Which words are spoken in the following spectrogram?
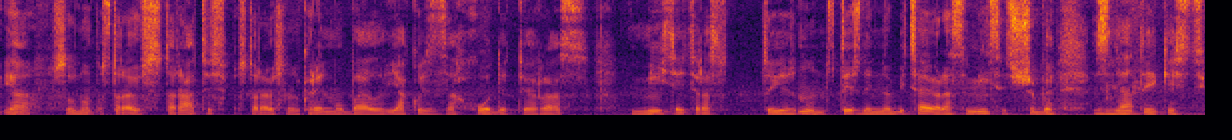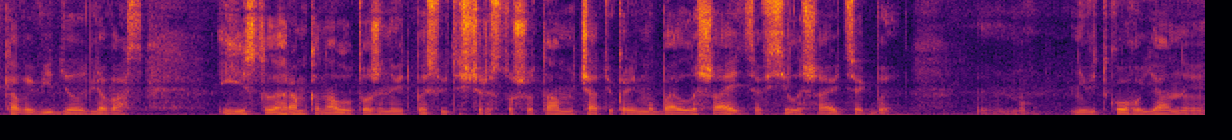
Я все одно постараюсь старатись, постараюсь на Ukraine Mobile якось заходити раз в місяць, раз в тиждень, ну, в тиждень не обіцяю, раз в місяць, щоб зняти якесь цікаве відео для вас. І з телеграм-каналу теж не відписуйтесь через те, що там чат Ukraine Mobile лишається, всі лишаються, якби. Ну, ні від кого я не.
